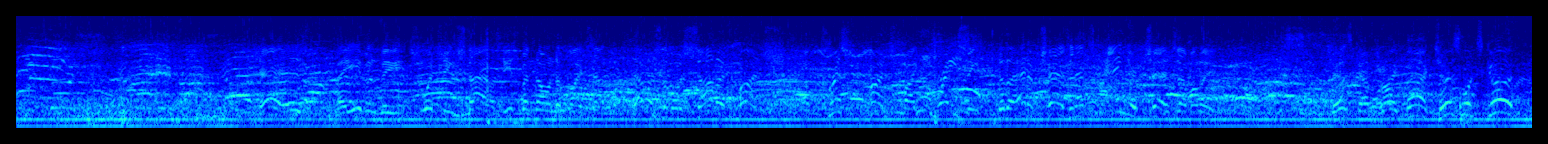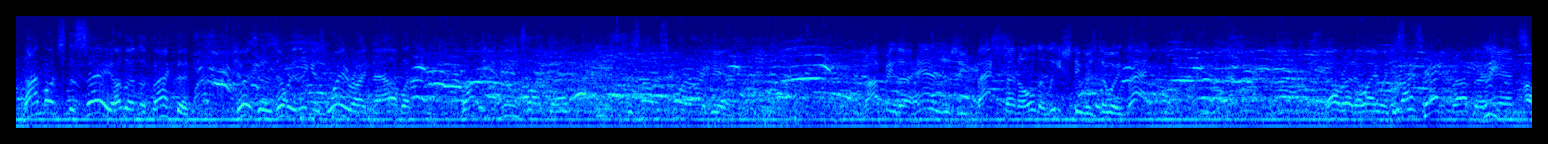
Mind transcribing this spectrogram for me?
Czyz may even be switching styles. He's been known to fight southpaw. That was the most solid punch, a crisp punch by Frazie to the head of Czyz, and that's angered Czyz, I believe. Czyz comes right back. Czyz looks good. Not much to say other than the fact that Czyz has everything his way right now, but dropping your hands like that is not a smart idea. Dropping the hands as he backpedaled, at least he was doing that. Well, right away, when you see somebody drop their hands,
